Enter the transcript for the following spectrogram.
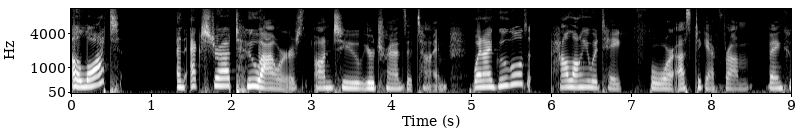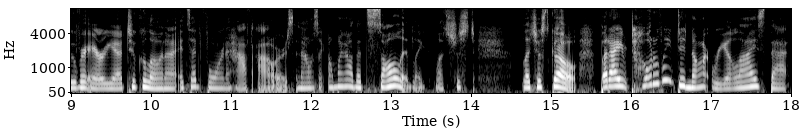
a lot an extra two hours onto your transit time. When I Googled how long it would take for us to get from Vancouver area to Kelowna, it said four and a half hours. And I was like, oh my God, that's solid. Like, let's just, let's just go. But I totally did not realize that,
